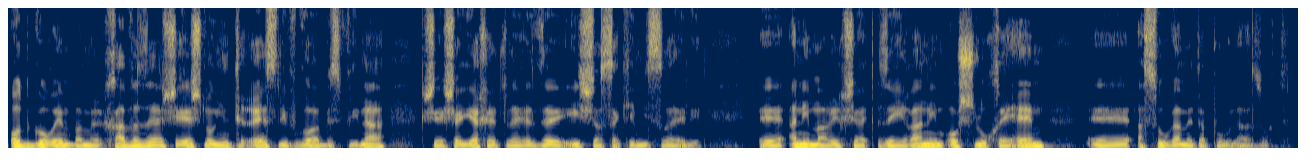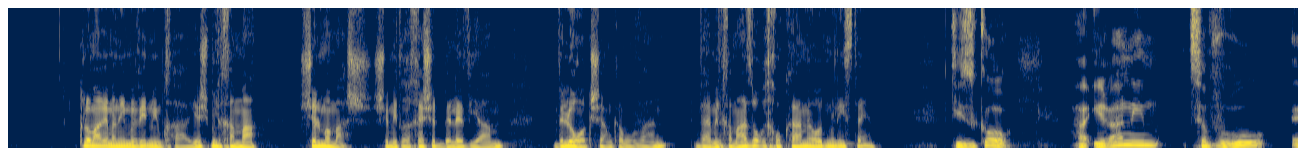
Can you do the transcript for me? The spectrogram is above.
עוד גורם במרחב הזה שיש לו אינטרס לפגוע בספינה ששייכת לאיזה איש עסקים ישראלי. אה, אני מעריך שזה איראנים או שלוחיהם אה, עשו גם את הפעולה הזאת. כלומר, אם אני מבין ממך, יש מלחמה של ממש שמתרחשת בלב ים, ולא רק שם כמובן, והמלחמה הזו רחוקה מאוד מלהסתיים. תזכור, האיראנים צברו אה,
